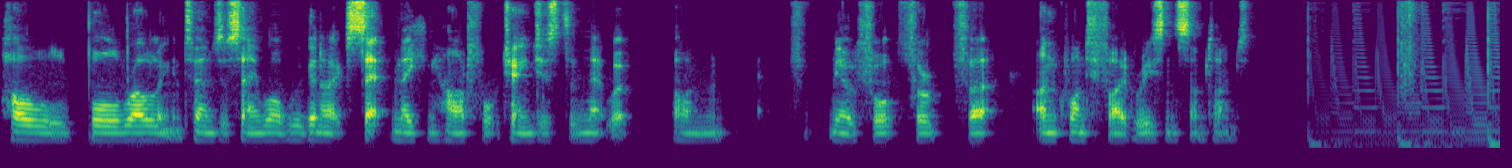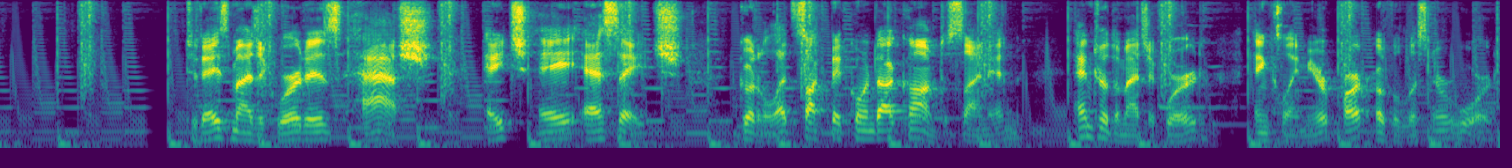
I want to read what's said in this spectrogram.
whole ball rolling in terms of saying well we're going to accept making hard fork changes to the network on you know for for for unquantified reasons sometimes. Today's magic word is hash, H A S H. Go to letstalkbitcoin.com to sign in, enter the magic word, and claim your part of the listener reward.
